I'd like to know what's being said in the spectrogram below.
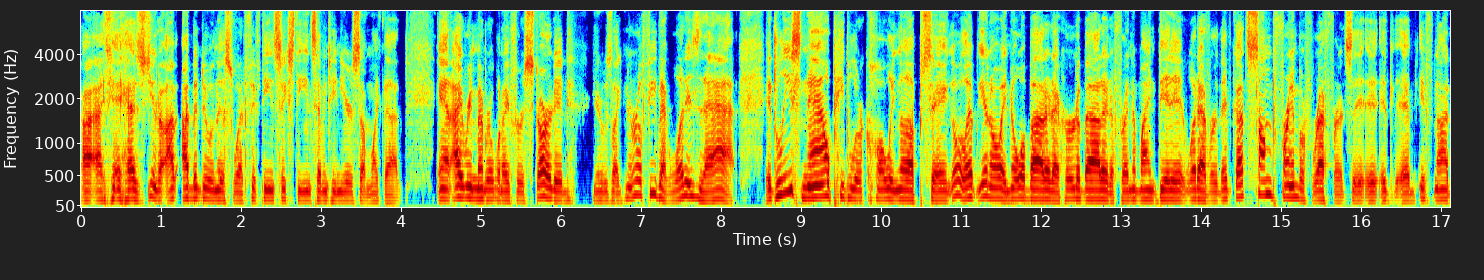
I has, you know, I, I've been doing this, what, 15, 16, 17 years, something like that. And I remember when I first started, it was like neurofeedback. What is that? At least now people are calling up saying, oh, you know, I know about it. I heard about it. A friend of mine did it, whatever. They've got some frame of reference, it, it, it- if not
